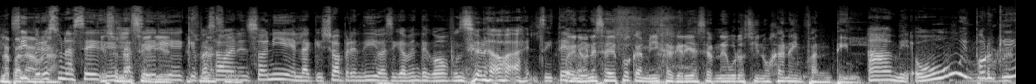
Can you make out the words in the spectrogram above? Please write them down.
La Sí, pero es una serie, Es es una la serie, que es pasaban serie. en Sony en la que yo aprendí básicamente cómo funcionaba el sistema. Bueno, en esa época mi hija quería ser neurocirujana infantil. Ah, mira. Uy, ¿por qué?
